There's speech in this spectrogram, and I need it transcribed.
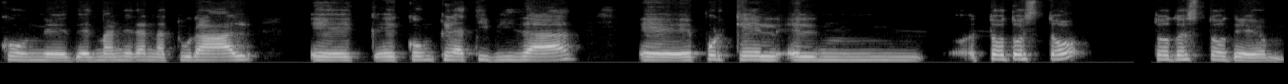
con, de manera natural, con creatividad eh, porque el, mm, todo esto, todo esto de,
